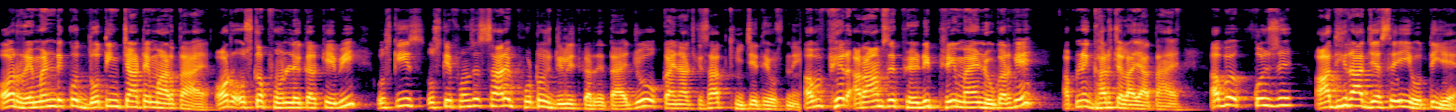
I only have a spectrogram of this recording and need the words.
और रेमंड को दो तीन चांटे मारता है और उसका फ़ोन लेकर के भी उसकी उसके फ़ोन से सारे फ़ोटोज़ डिलीट कर देता है, जो कायनाज के साथ खींचे थे उसने। अब फिर आराम से फ्रेडी फ्री माइंड होकर के अपने घर चला जाता है। अब कुछ आधी रात जैसे ही होती है,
